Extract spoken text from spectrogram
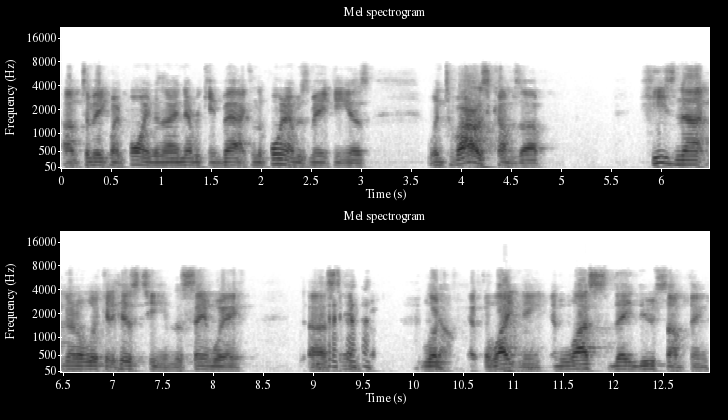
uh, to make my point, and then I never came back. And the point I was making is, when Tavares comes up, he's not going to look at his team the same way uh, Stamkos looked No. at the Lightning, unless they do something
